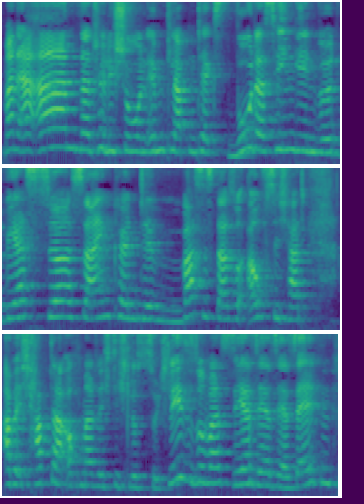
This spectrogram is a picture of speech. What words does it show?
Man erahnt natürlich schon im Klappentext, wo das hingehen wird, wer Sir sein könnte, was es da so auf sich hat. Aber ich habe da auch mal richtig Lust zu. Ich lese sowas sehr, sehr, sehr selten.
